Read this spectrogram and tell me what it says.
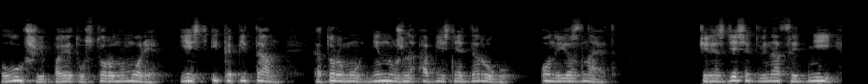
лучший по эту сторону моря. Есть и капитан, которому не нужно объяснять дорогу. Он ее знает. Через десять-двенадцать дней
